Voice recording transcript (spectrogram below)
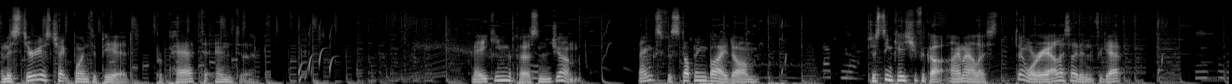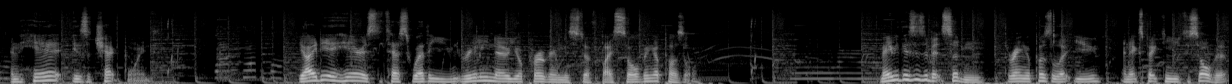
A mysterious checkpoint appeared. Prepare to enter. Making the person jump. Thanks for stopping by, Dom. Just in case you forgot, I'm Alice. Don't worry, Alice, I didn't forget. And here is a checkpoint. The idea here is to test whether you really know your programming stuff by solving a puzzle. Maybe this is a bit sudden, throwing a puzzle at you and expecting you to solve it,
